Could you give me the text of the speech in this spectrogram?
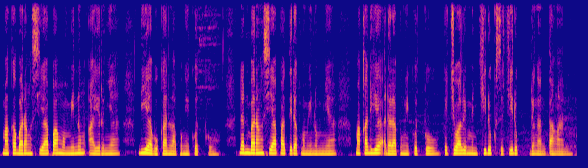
maka barang siapa meminum airnya, dia bukanlah pengikutku. Dan barang siapa tidak meminumnya, maka dia adalah pengikutku, kecuali menciduk seciduk dengan tangan.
